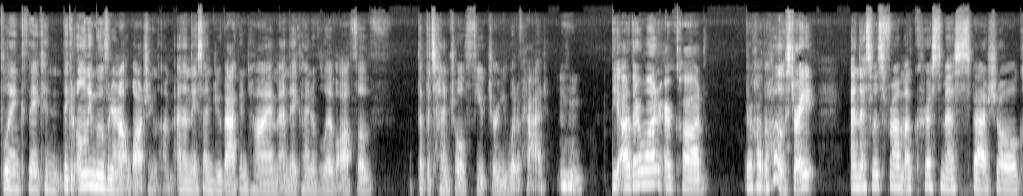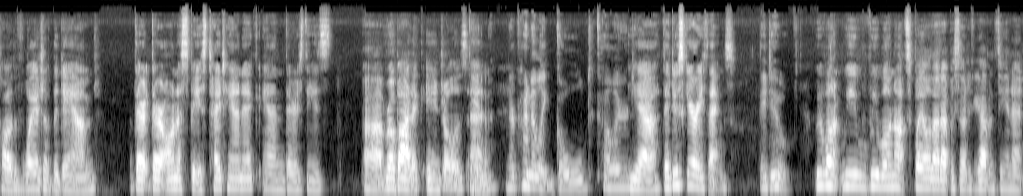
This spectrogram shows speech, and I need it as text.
blink, they can they can only move when you're not watching them, and then they send you back in time, and they kind of live off of the potential future you would have had. Mm-hmm. The other one are called they're called the host, right? And this was from a Christmas special called Voyage of the Damned. They're they're on a space Titanic, and there's these uh, robotic angels, and And they're kind of like gold colored. yeah, they do scary things. They do. We won't we we will not spoil that episode if you haven't seen it.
